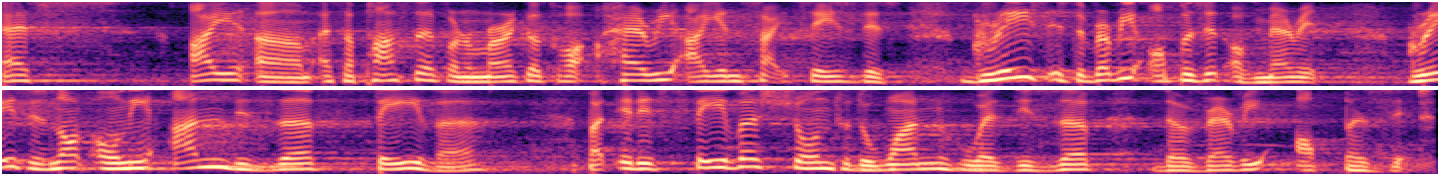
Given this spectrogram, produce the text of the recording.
As I, um, as a pastor from America called Harry Ironside says this grace is the very opposite of merit. Grace is not only undeserved favor, but it is favor shown to the one who has deserved the very opposite.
